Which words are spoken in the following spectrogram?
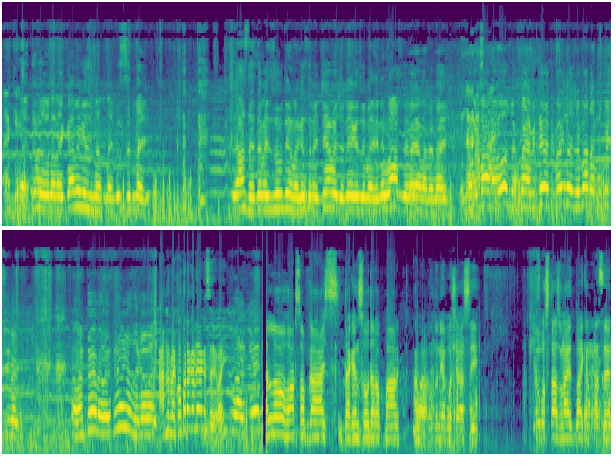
কি? ভাই কামে গেছিলাম ভাই বুঝছেন ভাই রাস্তায় তো ভাই জোর দিয়ে আমার কাছে ভাই টিয়া পয়সা নিয়ে গেছে ভাই এনে মারছে ভাই আমারে ভাই আমার রাস্তায়? বাবা অসুখ ভাই আমি টিয়া দি বাংলাদেশে মাথা মুখাইছি ভাই আমার টিয়া না ভাই দিয়ে গেছে গা ভাই আপনার ভাই কত টাকা লেগে গেছে ভাই? ভাই টিয়া হ্যালো হোয়াটসঅ্যাপ গাইস দেখেন সৌদি আরব পার্ক আমরা বন্ধু নিয়ে বসে আছি। কি অবস্থা জুনাইদ ভাই কেমন আছেন?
